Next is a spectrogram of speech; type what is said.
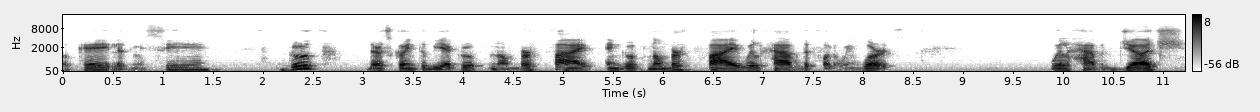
Okay, let me see. Group, there's going to be a group number five, and group number five will have the following words. We'll have judge,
